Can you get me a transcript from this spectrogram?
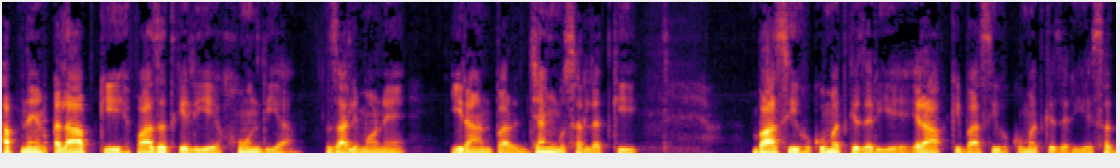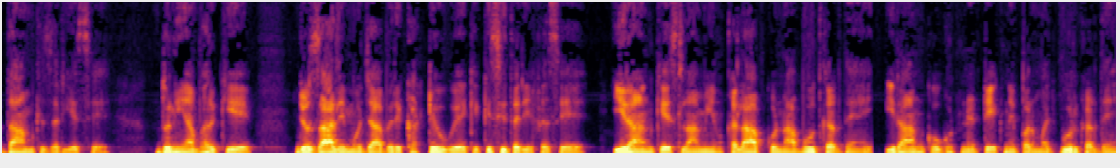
اپنے انقلاب کی حفاظت کے لیے خون دیا۔ ظالموں نے ایران پر جنگ مسلط کی باسی حکومت کے ذریعے، عراق کی باسی حکومت کے ذریعے، صدام کے ذریعے سے دنیا بھر کے جو ظالم و جابر اکٹھے ہوئے کہ کسی طریقے سے ایران کے اسلامی انقلاب کو نابود کر دیں، ایران کو گھٹنے ٹیکنے پر مجبور کر دیں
